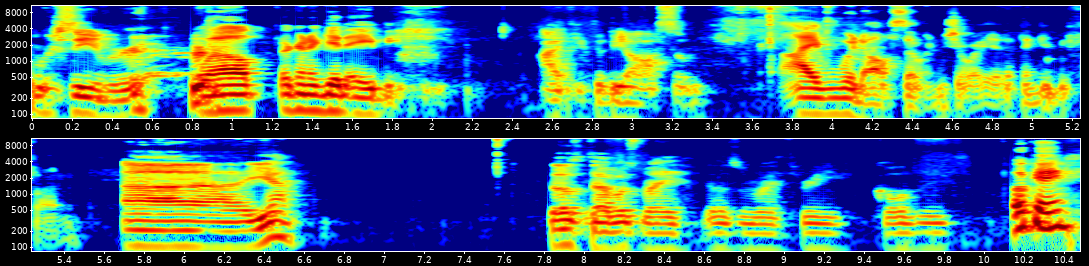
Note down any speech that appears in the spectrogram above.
receiver. Well, they're gonna get AB. I think that'd be awesome. I would also enjoy it. I think it'd be fun. Uh, yeah. Those that was my those were my three reads. Okay.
